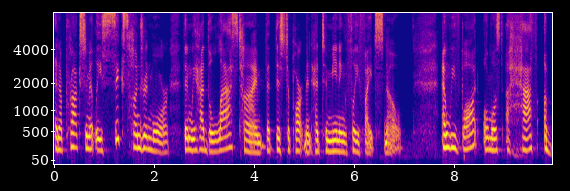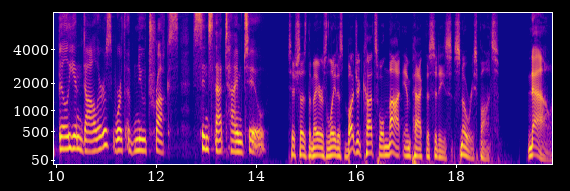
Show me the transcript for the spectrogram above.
and approximately 600 more than we had the last time that this department had to meaningfully fight snow. And we've bought almost a half a billion dollars worth of new trucks since that time, too. Tisch says the mayor's latest budget cuts will not impact the city's snow response. Now,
